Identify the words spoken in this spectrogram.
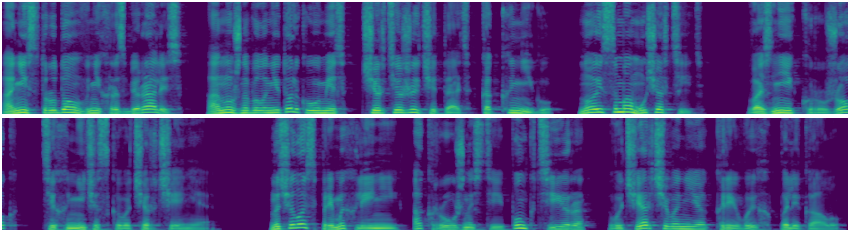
Они с трудом в них разбирались, а нужно было не только уметь чертежи читать, как книгу, но и самому чертить. Возник кружок технического черчения. Началось с прямых линий, окружностей, пунктира, вычерчивания кривых по лекалу.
